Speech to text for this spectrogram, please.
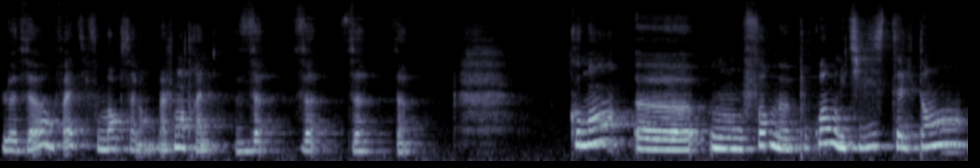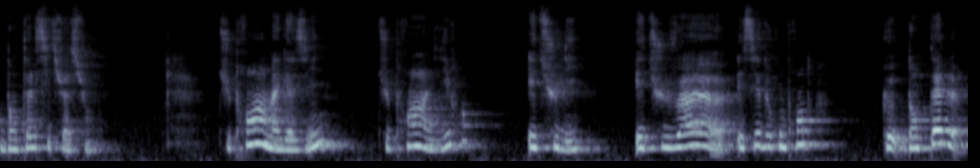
Le the, en fait, il faut mordre sa langue. Ben, je m'entraîne. The, the, the, the. Comment euh, on forme, pourquoi on utilise tel temps dans telle situation? Tu prends un magazine, tu prends un livre et tu lis. Et tu vas euh, essayer de comprendre que dans telle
